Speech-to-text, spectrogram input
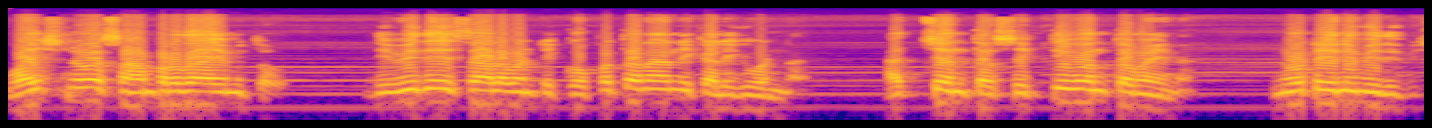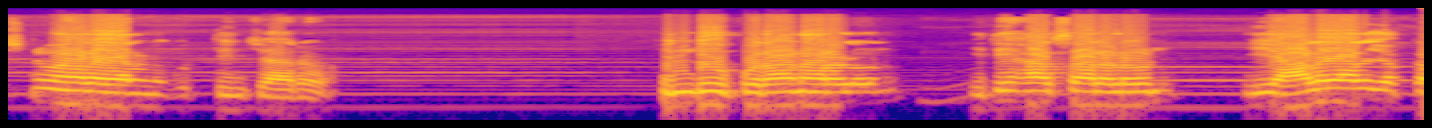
వైష్ణవ సాంప్రదాయంతో దివ్యదేశాల వంటి గొప్పతనాన్ని కలిగి ఉన్న అత్యంత శక్తివంతమైన నూట ఎనిమిది విష్ణు ఆలయాలను గుర్తించారు. హిందూ పురాణాలలోను ఇతిహాసాలలోను ఈ ఆలయాల యొక్క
